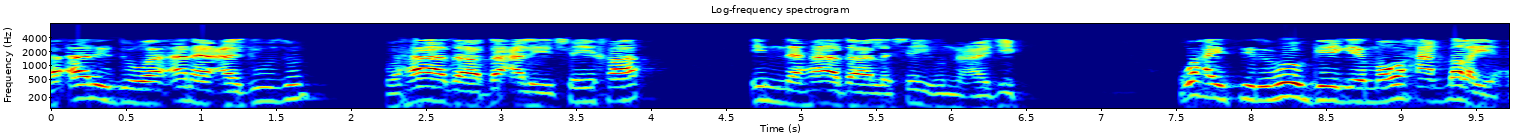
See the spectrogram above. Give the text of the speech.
aalidu wa ana cajuuzun wa hada baclii shaykha ina hada la shayun cajiib. Waxay tihi hoogeyge ma waxaan dhalaya?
